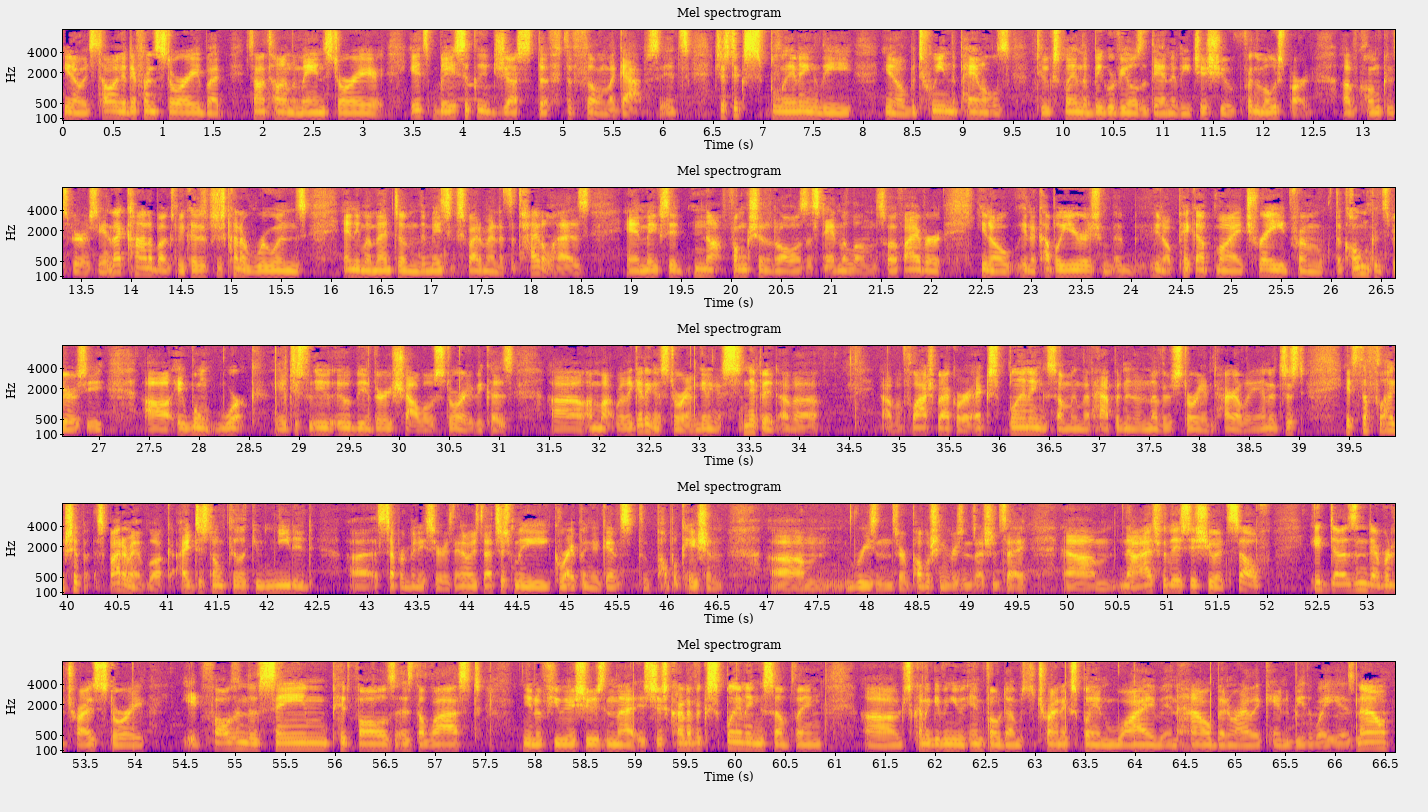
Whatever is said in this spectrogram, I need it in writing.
you know, it's telling a different story, but it's not telling the main story. It's basically just the, the fill in the gaps. It's just explaining the, you know, between the panels to explain the big reveals at the end of each issue, for the most part, of Clone Conspiracy. And that kind of bugs me because it just kind of ruins any momentum the Amazing Spider Man as a title has and makes it not function at all as a standalone. So if I ever, you know, in a couple years, you know, pick up my trade from the Clone Conspiracy, uh, it won't work. It just, it, it would be a very very shallow story because uh, I'm not really getting a story. I'm getting a snippet of a of a flashback or explaining something that happened in another story entirely. And it's just it's the flagship Spider-Man book. I just don't feel like you needed uh, a separate miniseries. Anyways, that's just me griping against the publication um, reasons or publishing reasons, I should say. Um, now, as for this issue itself, it does endeavor to try a story. It falls into the same pitfalls as the last you know a few issues in that it's just kind of explaining something, uh, just kind of giving you info dumps to try and explain why and how Ben Reilly came to be the way he is now.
